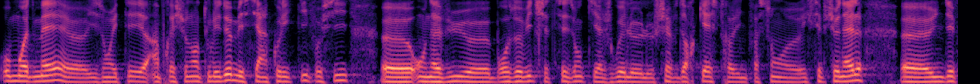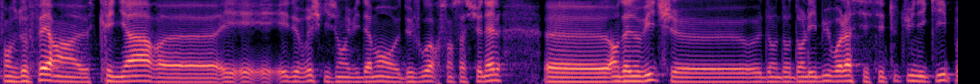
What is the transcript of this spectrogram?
au mois de mai. ils ont été impressionnants tous les deux, mais c'est un collectif aussi. on a vu Brozovic cette saison qui a joué le, le chef d'orchestre d'une façon exceptionnelle. une défense de fer, hein, Skriniar et, et, et De qui sont évidemment deux joueurs sensationnels. Euh, Andanovic dans, dans, les buts, voilà, c'est toute une équipe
